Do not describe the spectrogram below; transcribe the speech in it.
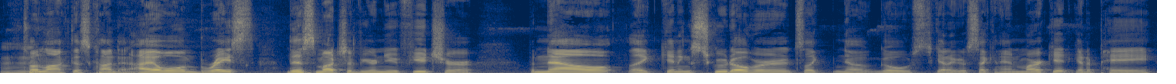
to mm-hmm. unlock this content. I will embrace this much of your new future. But now, like getting screwed over, it's like you know, go you gotta go secondhand market, gotta pay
